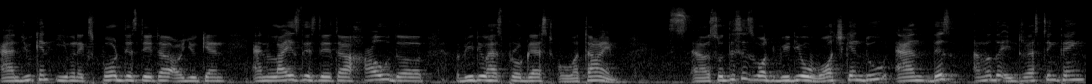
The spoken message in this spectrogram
And you can even export this data or you can analyze this data how the video has progressed over time. Uh, so this is what video watch can do. And there's another interesting thing.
